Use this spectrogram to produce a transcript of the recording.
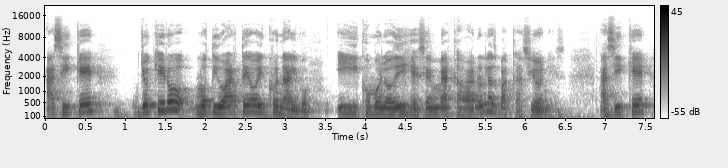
Así que yo quiero motivarte hoy con algo. Y como lo dije, se me acabaron las vacaciones. Así que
